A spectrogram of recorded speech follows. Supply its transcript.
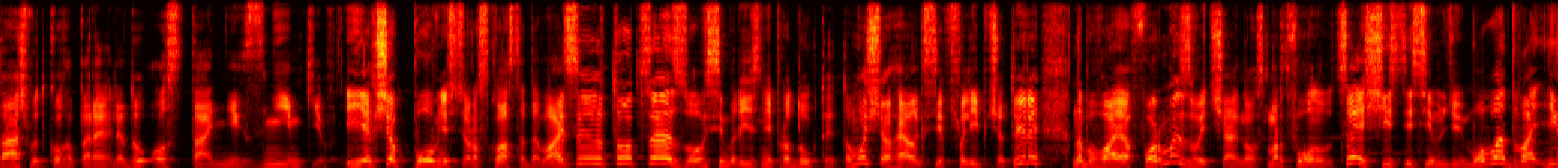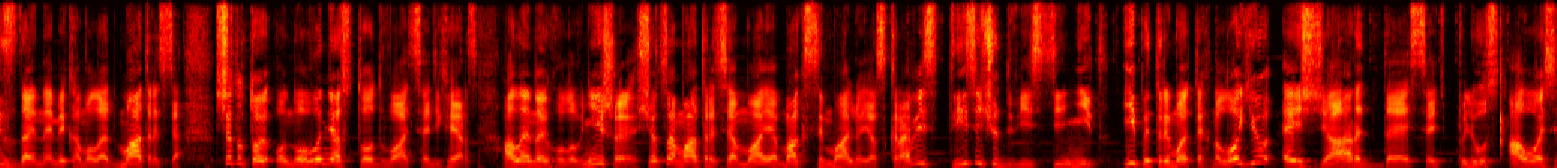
та швидкого перегляду останніх знімків. І якщо повністю розкласти девайси, то це зовсім різні продукти, тому що Galaxy Flip 4 набуває форми звичайного смартфону. Це 6,7 дюймова 2X Dynamic AMOLED матриця з частотою оновлення 120 Гц. Але найголовніше, що ця матриця має максимальну яскравість 1200 ніт і підтримує технологію HDR10+. А ось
